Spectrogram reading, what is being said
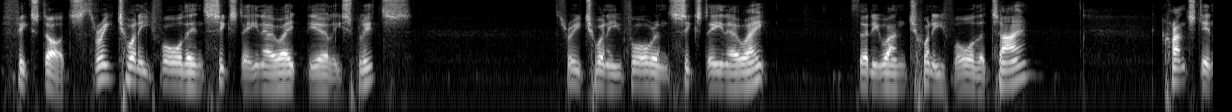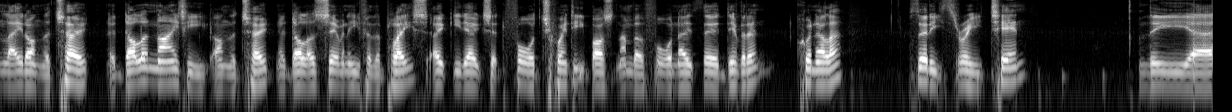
fixed odds. 324, then 1608, the early splits. 324 and 1608. 3124 the time. Crunched in late on the tote. $1.90 on the tote and $1.70 for the place. Okie Dokes at 420. Boss number 4, no third dividend. Quinella, 3310. The... Uh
